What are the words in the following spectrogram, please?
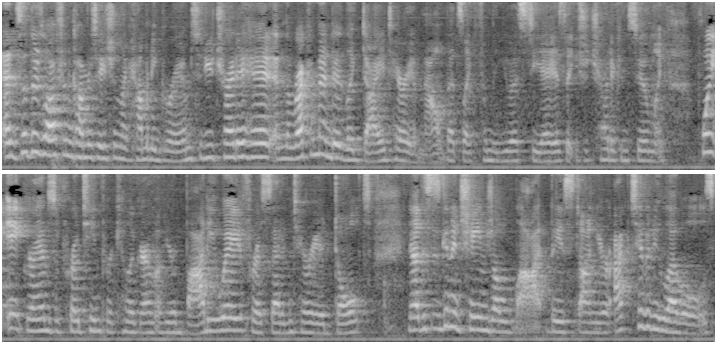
and so there's often conversation like how many grams should you try to hit, and the recommended like dietary amount that's like from the USDA is that you should try to consume like 0.8 grams of protein per kilogram of your body weight for a sedentary adult. Now this is going to change a lot based on your activity levels,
